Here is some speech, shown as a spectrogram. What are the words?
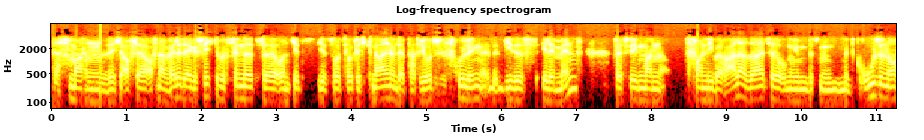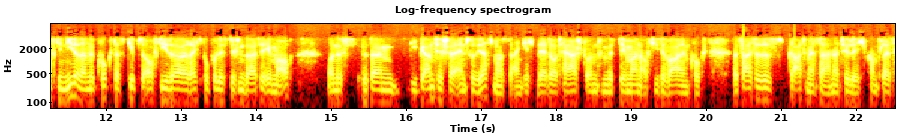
dass man sich auf der auf einer Welle der Geschichte befindet äh, und jetzt jetzt wird es wirklich knallen und der patriotische Frühling dieses Element, weswegen man von liberaler Seite irgendwie ein bisschen mit Gruseln auf die Niederlande guckt, das gibt es auf dieser rechtspopulistischen Seite eben auch. Und es ist ein gigantischer Enthusiasmus eigentlich, der dort herrscht und mit dem man auf diese Wahlen guckt. Das heißt, es ist Gradmesser natürlich komplett.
